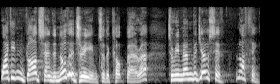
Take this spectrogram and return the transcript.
Why didn't God send another dream to the cupbearer to remember Joseph? Nothing.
